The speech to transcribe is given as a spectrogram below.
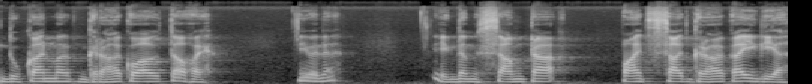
દુકાનમાં ગ્રાહકો આવતા હોય, એ બધા એકદમ સામટા પાંચ સાત ગ્રાહક આવી ગયા.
